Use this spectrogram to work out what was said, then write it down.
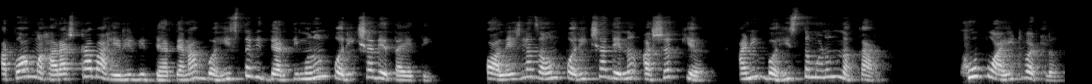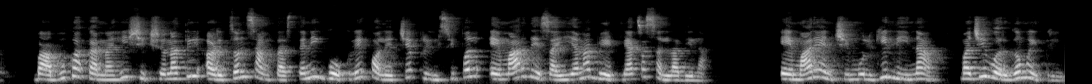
अथवा महाराष्ट्राबाहेरील विद्यार्थ्यांना बहिस्त विद्यार्थी म्हणून परीक्षा देता येते. कॉलेजला जाऊन परीक्षा देणं अशक्य आणि बहिस्त म्हणून नकार. खूप वाईट वाटलं. बाबू काकांनाही शिक्षणातील अडचण सांगताच त्यांनी गोखले कॉलेजचे प्रिन्सिपल एम आर देसाई यांना भेटण्याचा सल्ला दिला. एम आर यांची मुलगी लीना माझी वर्गमैत्रीण.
